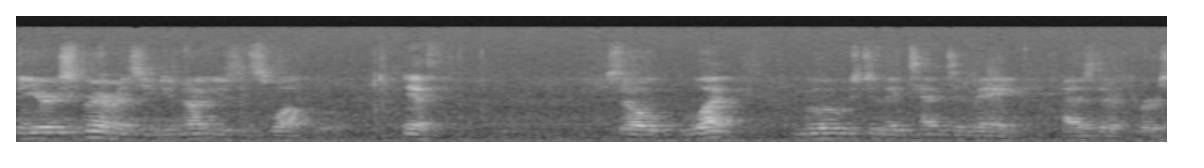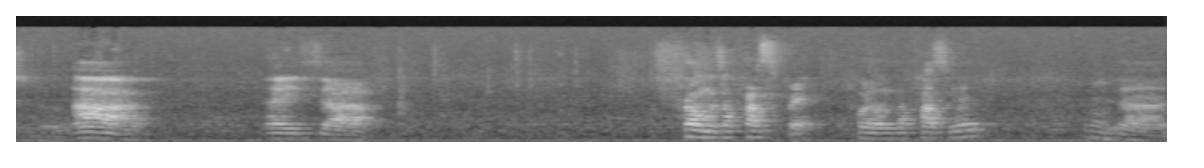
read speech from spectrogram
in your experiments, you do not use the swap rule. yes. So what moves do they tend to make as their first move? Uh, is uh, from the first play, from the first move, the,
